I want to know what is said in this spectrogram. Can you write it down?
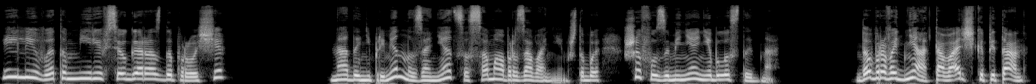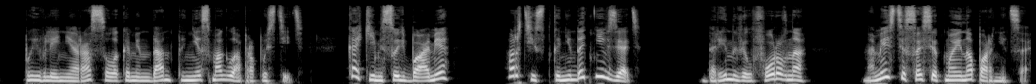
Или в этом мире все гораздо проще? Надо непременно заняться самообразованием, чтобы шефу за меня не было стыдно. «Доброго дня, товарищ капитан!» Появление Рассела комендант не смогла пропустить. «Какими судьбами?» «Артистка не дать не взять». «Дарина Вилфоровна, на месте сосед моей напарницы.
